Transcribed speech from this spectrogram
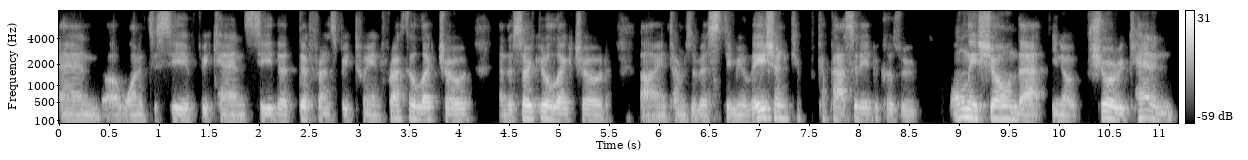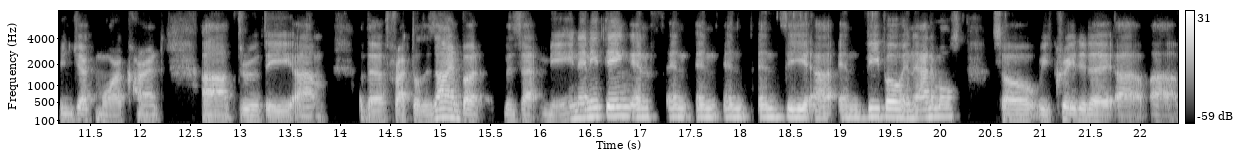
and uh, wanted to see if we can see the difference between fractal electrode and the circular electrode uh, in terms of its stimulation capacity because we've only shown that, you know, sure, we can inject more current uh, through the, um, the fractal design, but does that mean anything in, in, in, in, in the uh, in vivo in animals? So we created a, uh, uh,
